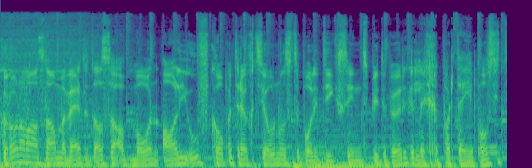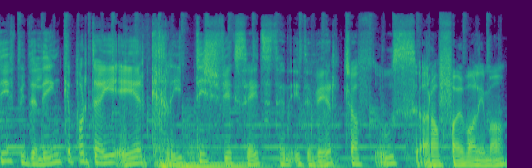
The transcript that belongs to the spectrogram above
die Corona-Massnahmen werden also ab morgen alle aufgehoben. Die Reaktionen aus der Politik sind bei den bürgerlichen Parteien positiv, bei den linken Parteien eher kritisch. Wie sieht es denn in der Wirtschaft aus, Raphael Wallimann?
